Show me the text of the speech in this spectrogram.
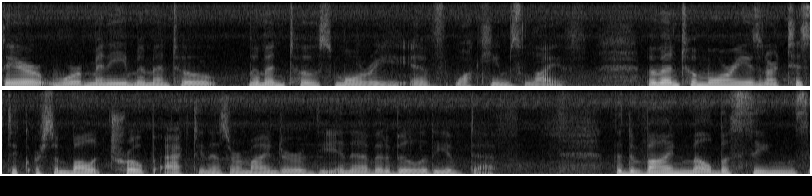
There were many memento, mementos mori of Joachim's life. Memento mori is an artistic or symbolic trope acting as a reminder of the inevitability of death. The divine Melba sings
